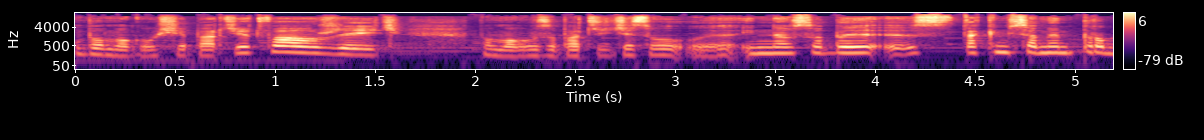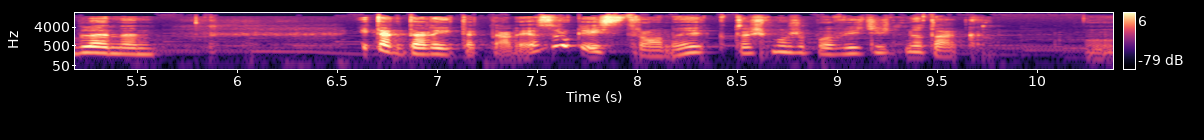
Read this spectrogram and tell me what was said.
bo mogą się bardziej otworzyć, bo mogą zobaczyć, gdzie są e, inne osoby e, z takim samym problemem i tak dalej, i tak dalej. A z drugiej strony ktoś może powiedzieć, no tak, mm,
